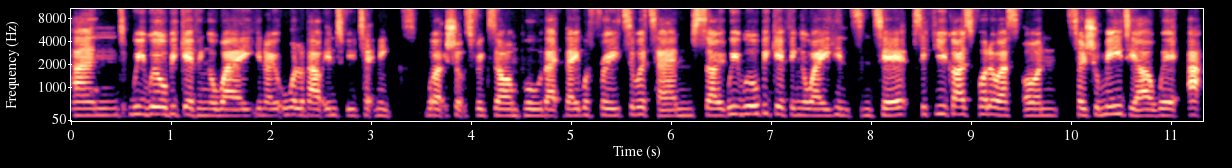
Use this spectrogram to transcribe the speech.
and we will be giving away you know, all of our interview techniques workshops, for example, that they were free to attend. So we will be giving away hints and tips. If you guys follow us on social media, we're at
